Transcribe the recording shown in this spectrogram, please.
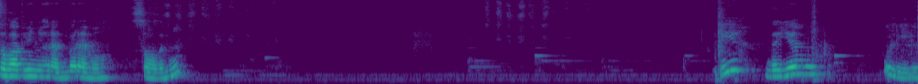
Салат вінігрет беремо, солимо. І даємо олію.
